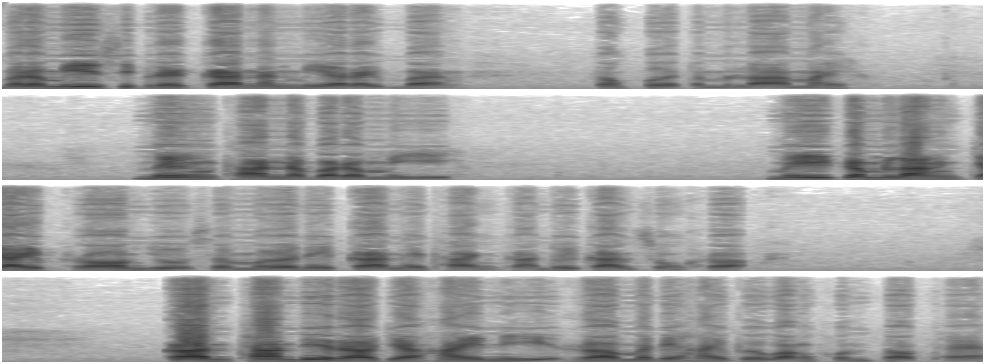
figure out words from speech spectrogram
บารมีสิบประการนั้นมีอะไรบ้าง ต้องเปิดตำราไหมหนึ่งทานบารมี มีกำลังใจพร้อมอยู่เสมอในการให้ทานการโดยการสงเคราะห์ การทานที่เราจะให้นี่ เราไม่ได้ให้เพื่อหวังผลตอบแทน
